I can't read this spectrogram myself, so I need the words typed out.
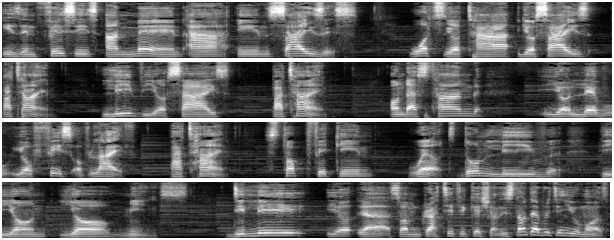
is in faces and men are in sizes. What's your, ta- your size per time? Live your size per time. Understand your level, your phase of life per time. Stop faking wealth. Don't live beyond your means. Delay your uh, some gratification. It's not everything you must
